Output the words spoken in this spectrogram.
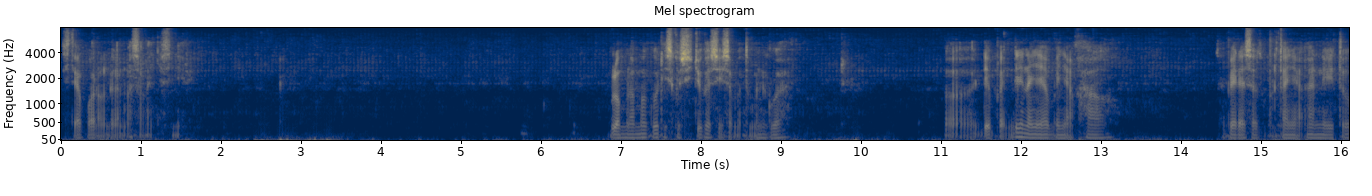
Setiap orang dengan masalahnya sendiri. Belum lama gue diskusi juga sih sama temen gue uh, dia, dia nanya banyak hal. Tapi ada satu pertanyaan yaitu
